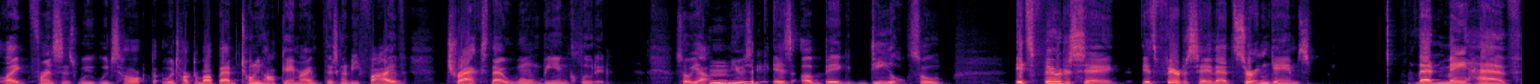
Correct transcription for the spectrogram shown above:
like, for instance, we we talked we talked about that Tony Hawk game, right? There's going to be five tracks that won't be included. So yeah, hmm. music is a big deal. So it's fair to say, it's fair to say that certain games that may have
